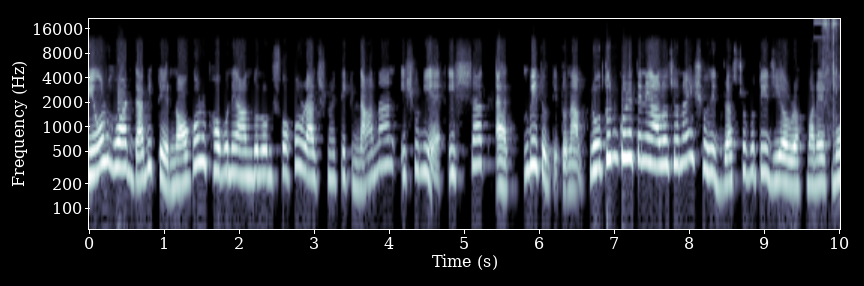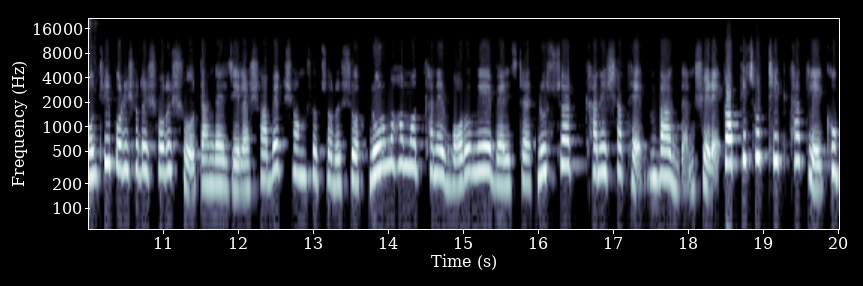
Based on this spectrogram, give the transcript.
মেয়র হওয়ার দাবিতে নগর ভবনে আন্দোলন সহ রাজনৈতিক নানান ইস্যু নিয়ে ইশরাক এক বিতর্কিত নাম। নতুন করে তিনি আলোচনায় শহীদ রাষ্ট্রপতি জিয়াউর রহমানের মন্ত্রী পরিষদের সদস্য টাঙ্গাইল জেলার সাবেক সংসদ সদস্য নূর মোহাম্মদ খানের বড় মেয়ে ব্যারিস্টার নুসরাত খানের সাথে বাগদান সেরে। সবকিছু ঠিক থাকলে খুব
